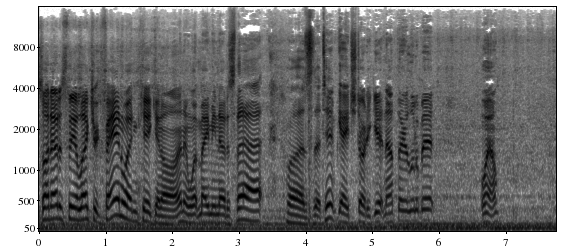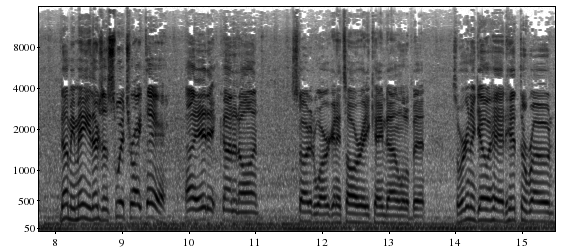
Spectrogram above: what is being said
So I noticed the electric fan wasn't kicking on, and what made me notice that was the temp gauge started getting up there a little bit. Well, dummy me, there's a switch right there. I hit it, cut it on, started working. It's already came down a little bit. So we're gonna go ahead, hit the road.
